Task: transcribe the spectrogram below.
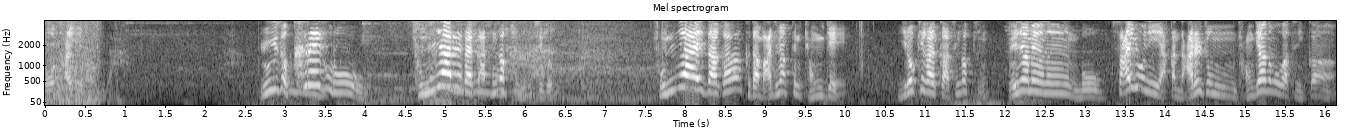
오 다행이다 여기서 크랙으로 존냐를 갈까 생각 중 지금 존야에다가 그다음 마지막 템 경계. 이렇게 갈까 생각 중. 왜냐면은 뭐 사이온이 약간 나를 좀 경계하는 것 같으니까.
